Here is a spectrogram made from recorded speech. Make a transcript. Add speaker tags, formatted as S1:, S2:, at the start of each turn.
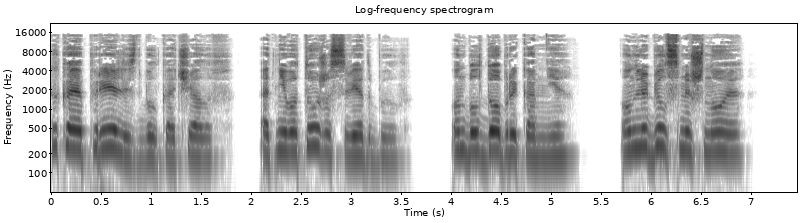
S1: Какая прелесть был Качалов. От него тоже свет был. Он был добрый ко мне. Он любил смешное.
